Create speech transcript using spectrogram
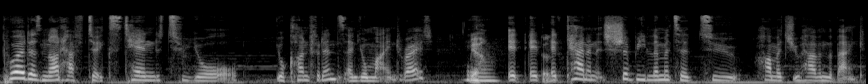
poor does not have to extend to your your confidence and your mind, right? Yeah. It it, it can and it should be limited to how much you have in the bank.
